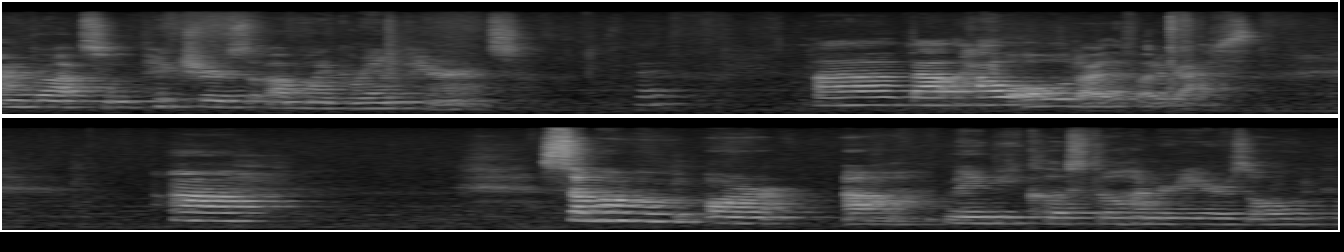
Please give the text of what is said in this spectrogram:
I brought some pictures of my grandparents. Uh, about how old are the photographs? Uh, some of them are uh, maybe close to 100 years old,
